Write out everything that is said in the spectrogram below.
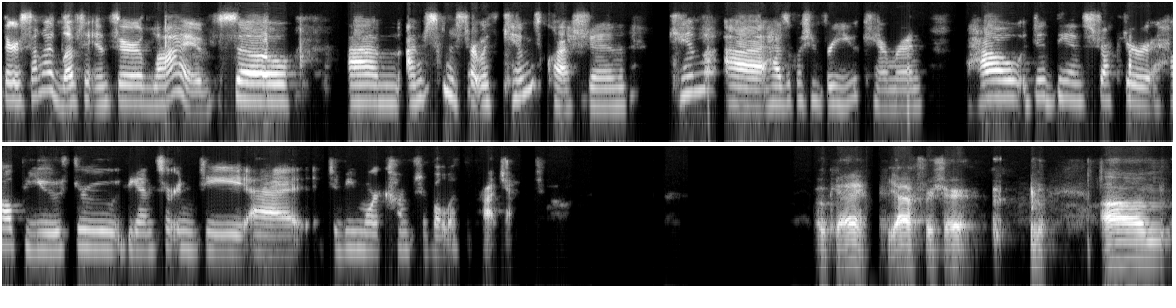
there are some I'd love to answer live. So um, I'm just gonna start with Kim's question. Kim uh, has a question for you, Cameron. How did the instructor help you through the uncertainty uh, to be more comfortable with the project? Okay, yeah, for sure. um,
